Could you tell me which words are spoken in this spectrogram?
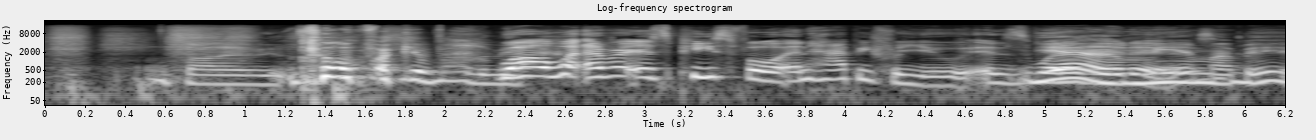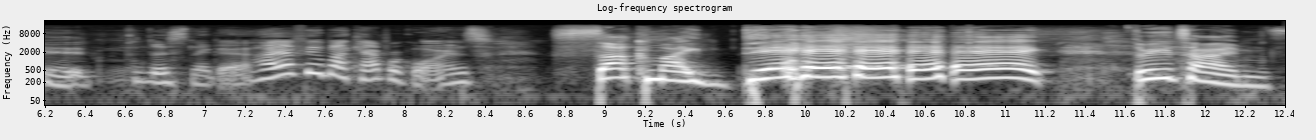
That's all that is. Don't fucking bother me. Well, whatever is peaceful and happy for you is whatever yeah, it is. me in my bed. this nigga. How y'all feel about Capricorns? Suck my dick three times.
